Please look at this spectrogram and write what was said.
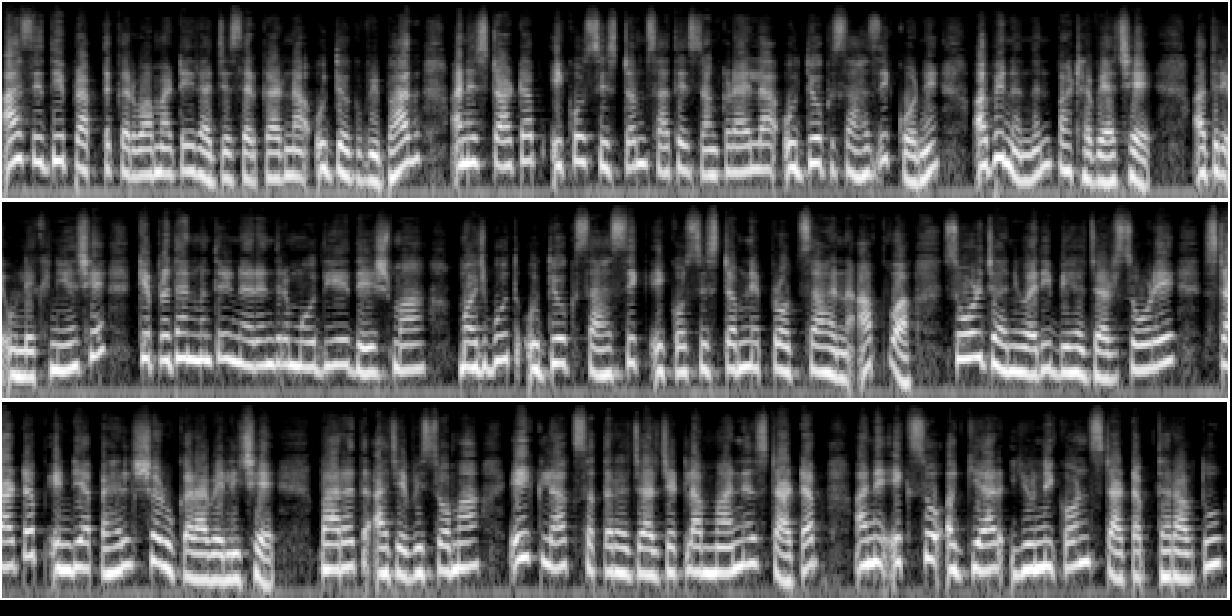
આ સિદ્ધિ પ્રાપ્ત કરવા માટે રાજ્ય સરકારના ઉદ્યોગ વિભાગ અને સ્ટાર્ટઅપ ઇકોસિસ્ટમ સાથે સંકળાયેલા ઉદ્યોગ સાહસિકોને અભિનંદન પાઠવ્યા છે. અત્રે ઉલ્લેખનીય છે કે પ્રધાનમંત્રી નરેન્દ્ર મોદીએ દેશમાં મજબૂત ઉદ્યોગ સાહસિક ઇકોસિસ્ટમને પ્રોત્સાહન આપવા સોળ જાન્યુઆરી બે હજાર સોળે સ્ટાર્ટઅપ ઇન્ડિયા પહેલ શરૂ કરાવેલી છે. ભારત આજે વિશ્વમાં એક લાખ સત્તર હજાર જેટલા માન્ય સ્ટાર્ટઅપ અને એકસો અગિયાર યુનિકોર્ન સ્ટાર્ટઅપ ધરાવતું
